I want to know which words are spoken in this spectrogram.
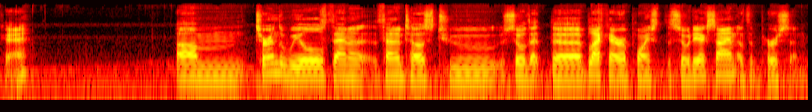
Okay. Um, turn the wheel Thanatos to so that the black arrow points to the zodiac sign of the person.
